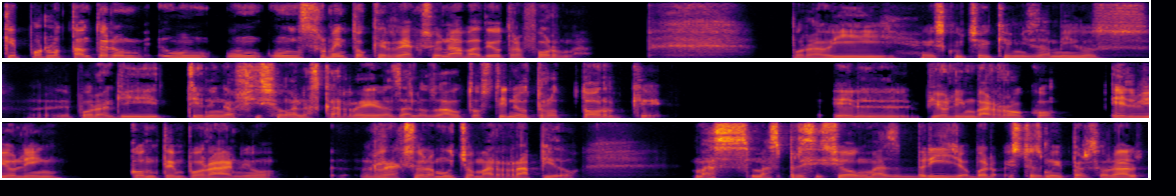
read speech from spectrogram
que por lo tanto era un, instrumento que reaccionaba de otra forma. Por ahí escuché que mis amigos de por aquí tienen afición a las carreras, a los autos, tiene otro torque el violín barroco, el violín contemporáneo reacciona mucho más rápido, más, más precisión, más brillo. Bueno, esto es muy personal.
